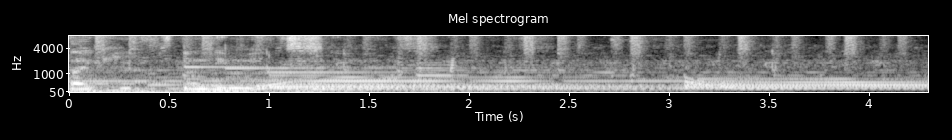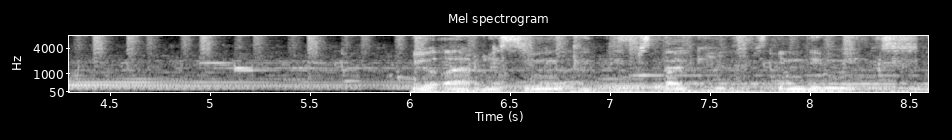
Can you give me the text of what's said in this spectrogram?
Spooky on the mix. You are listening to Deep Spooky in the mix.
